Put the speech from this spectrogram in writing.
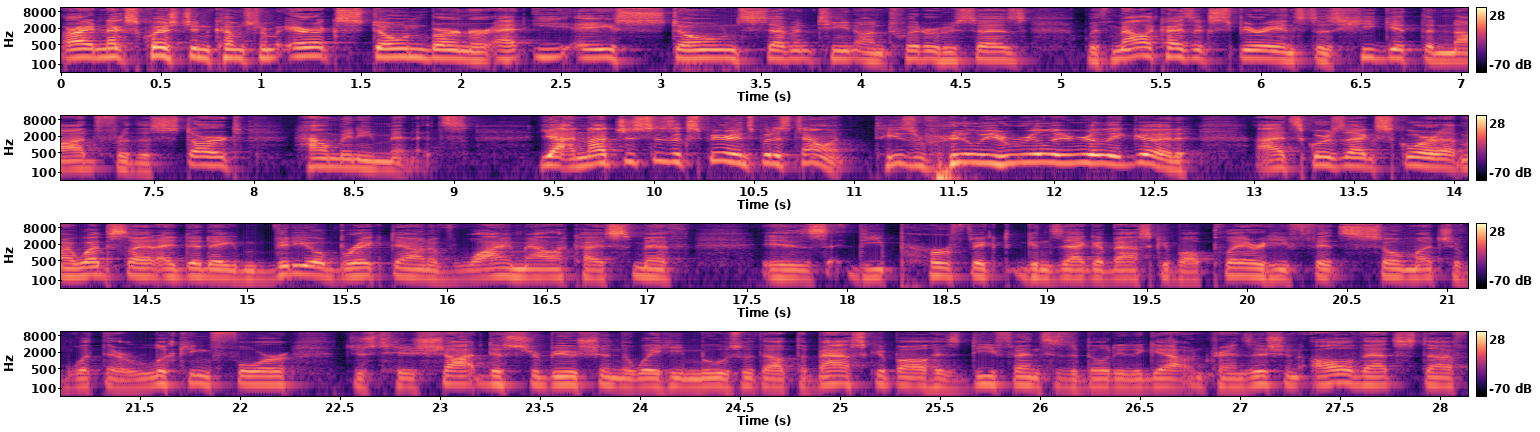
All right, next question comes from Eric Stoneburner at EA Stone17 on Twitter, who says, With Malachi's experience, does he get the nod for the start? How many minutes? yeah, not just his experience, but his talent. He's really, really, really good. Uh, at ScoreZag Score at my website, I did a video breakdown of why Malachi Smith is the perfect Gonzaga basketball player. He fits so much of what they're looking for just his shot distribution, the way he moves without the basketball, his defense, his ability to get out and transition, all of that stuff.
